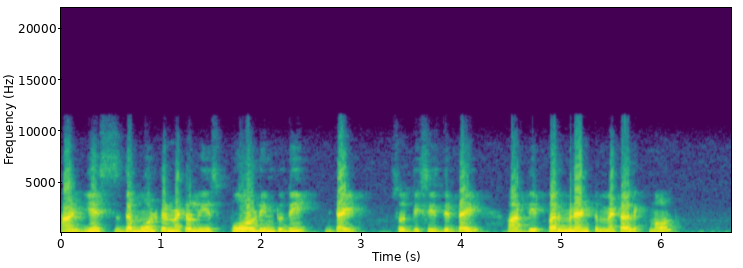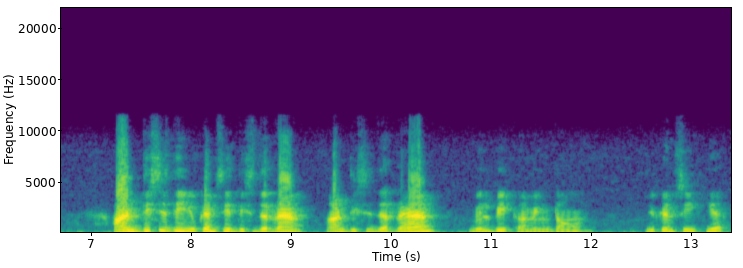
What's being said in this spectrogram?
And yes the molten metal is poured into the die. So this is the die or the permanent metallic mold and this is the you can see this is the ram. And this is the ram will be coming down. You can see here.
